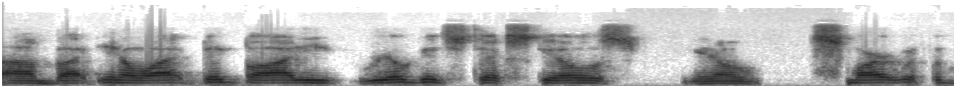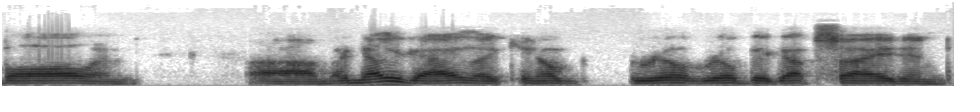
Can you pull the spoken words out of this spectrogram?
um, but you know what, big body, real good stick skills. You know, smart with the ball, and um, another guy like you know real real big upside and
